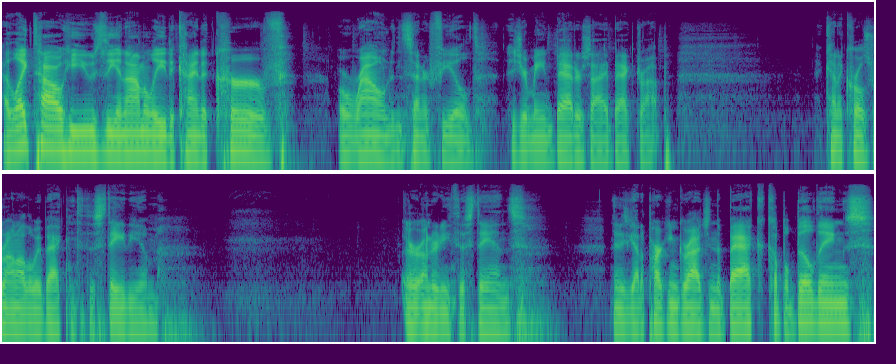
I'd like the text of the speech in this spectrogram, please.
I liked how he used the anomaly to kind of curve around in center field as your main batter's eye backdrop. It kind of curls around all the way back into the stadium or underneath the stands. Then he's got a parking garage in the back, a couple buildings.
